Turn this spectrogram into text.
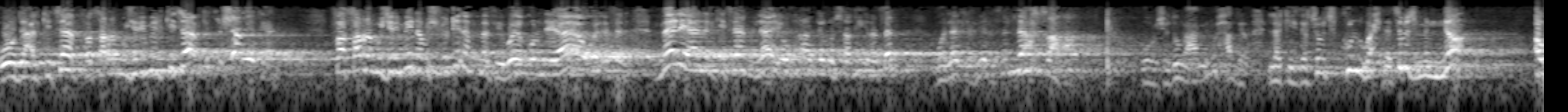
ووضع الكتاب فصر المجرمين الكتاب. كتاب الشريط يعني فصر المجرمين مشفقين مما فيه. ويقولون يا ولد ما لهذا الكتاب؟ لا يغادر صغيرة ولا كبيرة لا أحصاها. ووجدوا ما عملوا حاضر لكن إذا تبت كل واحدة تبت منا أو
